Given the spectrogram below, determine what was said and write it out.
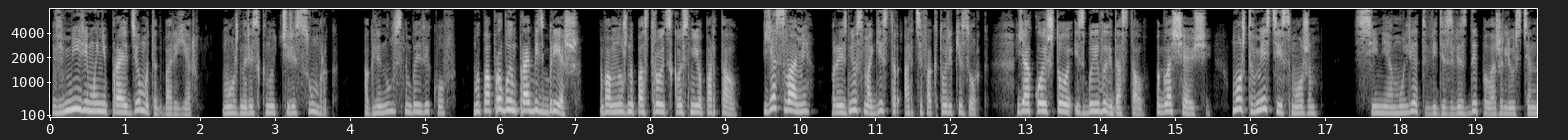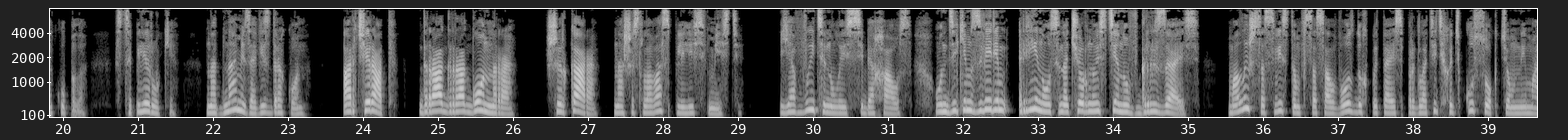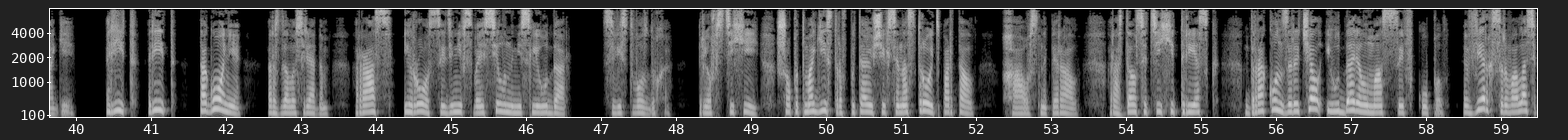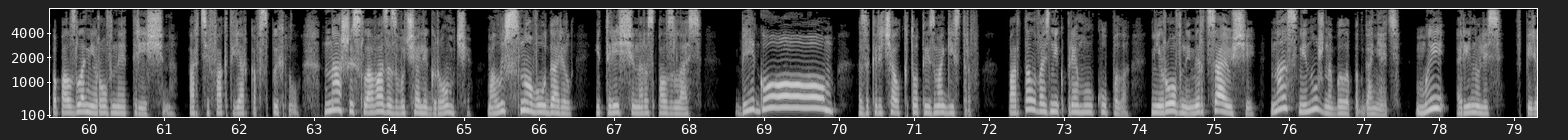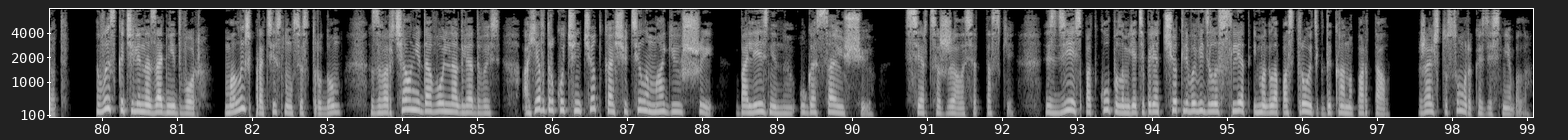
«В мире мы не пройдем этот барьер. Можно рискнуть через сумрак». Оглянулась на боевиков. «Мы попробуем пробить брешь. Вам нужно построить сквозь нее портал. Я с вами», произнес магистр артефакторики Зорг. «Я кое-что из боевых достал, поглощающий. Может, вместе и сможем». Синий амулет в виде звезды положили у стены купола. Сцепили руки. Над нами завис дракон. «Арчират! Драграгонра! Ширкара!» Наши слова сплелись вместе. Я вытянула из себя хаос. Он диким зверем ринулся на черную стену, вгрызаясь. Малыш со свистом всосал воздух, пытаясь проглотить хоть кусок темной магии. «Рит! Рит! Тагони!» — раздалось рядом. Раз и Рос, соединив свои силы, нанесли удар. Свист воздуха. Рев стихий, шепот магистров, пытающихся настроить портал. Хаос напирал. Раздался тихий треск. Дракон зарычал и ударил массой в купол. Вверх сорвалась и поползла неровная трещина. Артефакт ярко вспыхнул. Наши слова зазвучали громче. Малыш снова ударил, и трещина расползлась. «Бегом!» — закричал кто-то из магистров. Портал возник прямо у купола, неровный, мерцающий. Нас не нужно было подгонять. Мы ринулись вперед. Выскочили на задний двор. Малыш протиснулся с трудом, заворчал недовольно, оглядываясь, а я вдруг очень четко ощутила магию Ши, болезненную, угасающую. Сердце сжалось от тоски. Здесь, под куполом, я теперь отчетливо видела след и могла построить к декану портал. Жаль, что сумрака здесь не было.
